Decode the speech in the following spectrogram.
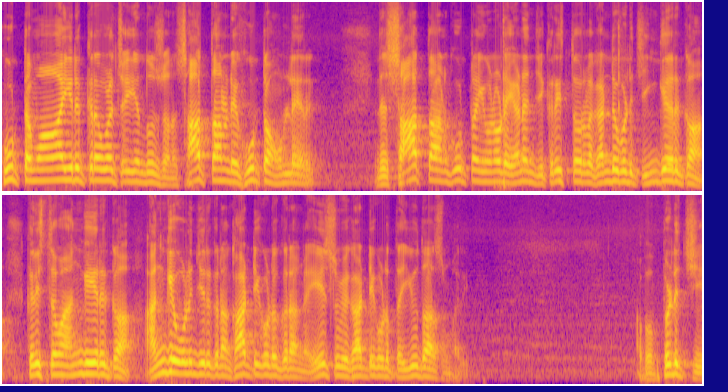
கூட்டமாக இருக்கிறவள் செய்யும் தூசணம் சாத்தானுடைய கூட்டம் உள்ளே இருக்கு. இந்த சாத்தான் கூட்டம் இவனோட இணைஞ்சு கிறிஸ்தவர்களை கண்டுபிடிச்சு இங்கே இருக்கான். கிறிஸ்தவன் அங்கே இருக்கான். அங்கே ஒளிஞ்சிருக்கிறான். காட்டி கொடுக்குறாங்க. இயேசுவை காட்டி கொடுத்த யூதாஸ் மாதிரி. அப்போ பிடிச்சி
